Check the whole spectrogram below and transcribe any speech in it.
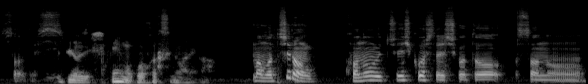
そうです。ゼロ次試験を合格するまでが。まあもちろん、この宇宙飛行士という仕事、その、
